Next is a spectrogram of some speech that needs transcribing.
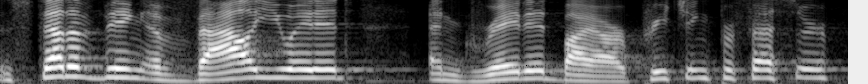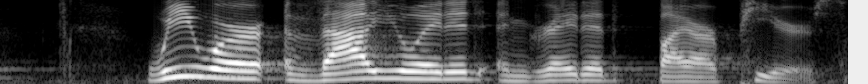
Instead of being evaluated and graded by our preaching professor, we were evaluated and graded by our peers.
